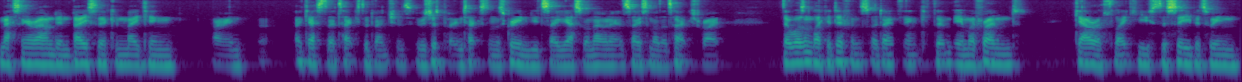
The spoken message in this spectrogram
messing around in BASIC and making. I mean, I guess they're text adventures. It was just putting text on the screen. You'd say yes or no, and it'd say some other text, right? There wasn't like a difference. I don't think that me and my friend Gareth like used to see between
